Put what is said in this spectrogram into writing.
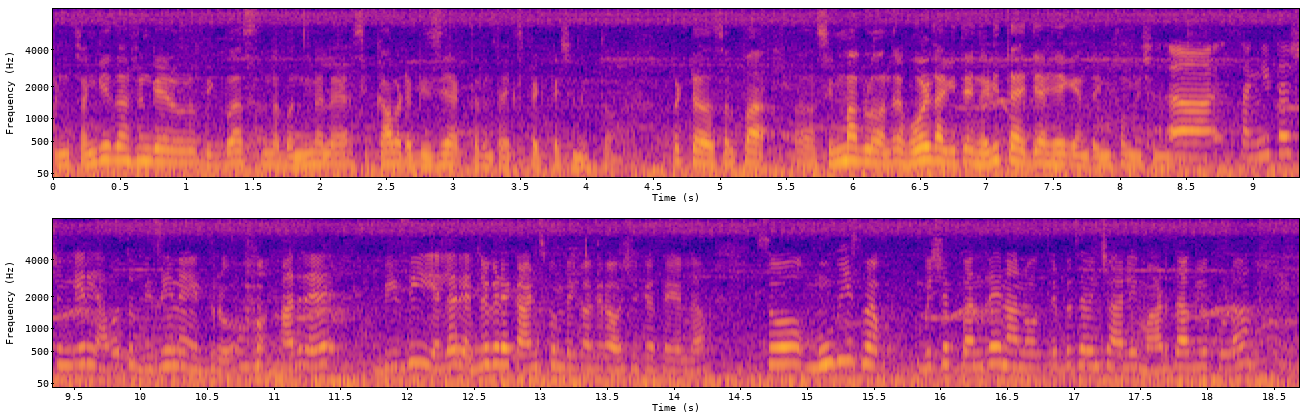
And Sangeetha ಶೃಂಗೇರಿಯವರು big ಬಾಸಿಂದ ಬಂದಮೇಲೆ ಸಿಕ್ಕಾಪಟ್ಟೆ busy ಆಗ್ತಾರೆ ಅಂತ ಎಕ್ಸ್ಪೆಕ್ಟೇಷನ್ ಇತ್ತು. ಬಟ್ ಸ್ವಲ್ಪ ಸಿನಿಮಾಗಳು ಅಂದರೆ ಹೋಲ್ಡ್ ಆಗಿದೆ ನಡೀತಾ ಇದೆಯಾ ಹೇಗೆ ಅಂತ ಇನ್ಫಾರ್ಮೇಷನ್ ಸಂಗೀತ ಶೃಂಗೇರಿ ಯಾವತ್ತೂ ಬ್ಯುಸಿನೇ ಇದ್ದರು ಆದರೆ ಬ್ಯುಸಿ ಎಲ್ಲರ ಎದುರುಗಡೆ ಕಾಣಿಸ್ಕೊಬೇಕಾಗಿರೋ ಅವಶ್ಯಕತೆ ಇಲ್ಲ. ಸೊ ಮೂವೀಸ್ ವಿಷಯಕ್ಕೆ ಬಂದರೆ ನಾನು ತ್ರಿಬಲ್ ಸೆವೆನ್ ಚಾರ್ಲಿ ಮಾಡಿದಾಗಲೂ ಕೂಡ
